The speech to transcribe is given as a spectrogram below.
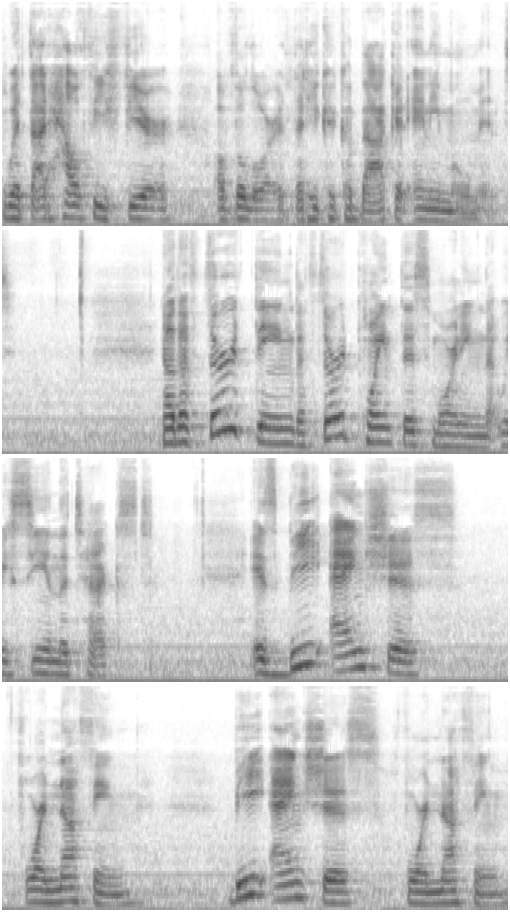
with that healthy fear of the Lord that he could come back at any moment. Now, the third thing, the third point this morning that we see in the text is be anxious for nothing. Be anxious for nothing.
